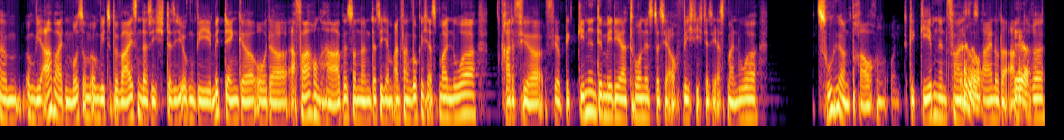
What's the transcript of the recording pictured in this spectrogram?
ähm, irgendwie arbeiten muss, um irgendwie zu beweisen, dass ich, dass ich irgendwie mitdenke oder Erfahrung habe, sondern dass ich am Anfang wirklich erstmal nur, gerade für, für beginnende Mediatoren ist das ja auch wichtig, dass sie erstmal nur Zuhören brauchen und gegebenenfalls genau. das ein oder andere ja.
